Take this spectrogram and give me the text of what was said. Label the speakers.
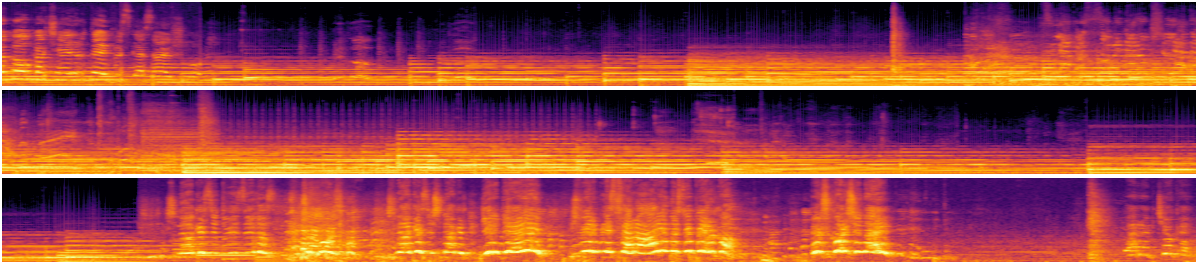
Speaker 1: Sakau, kad čia ir taip viskas aišku.
Speaker 2: Šnekasi, šnekasi. Girdėjai? Žvirblis Ferrari nusipirko. Iš kur žinai? Perakčiukai.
